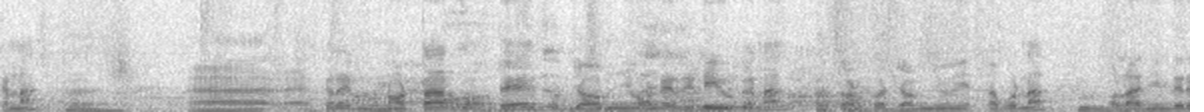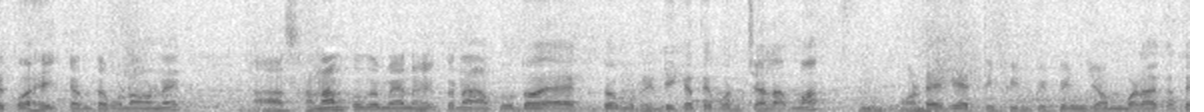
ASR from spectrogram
karena notar mau deh ready kan? Tadi kok jam malah kan, na ᱥᱟᱱᱟᱢ ᱠᱚᱜᱮ ᱢᱮᱱ ᱦᱩᱭᱩᱜ ᱠᱟᱱᱟ ᱟᱵᱚ ᱫᱚ ᱮᱠᱫᱚᱢ ᱨᱮᱰᱤ ᱠᱟᱛᱮ ᱵᱚᱱ ᱪᱟᱞᱟᱜ ᱢᱟ ᱚᱸᱰᱮ ᱜᱮ ᱴᱤᱯᱷᱤᱱ ᱯᱤᱯᱷᱤᱱ ᱡᱚᱢ ᱵᱟᱲᱟ ᱠᱟᱛᱮ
